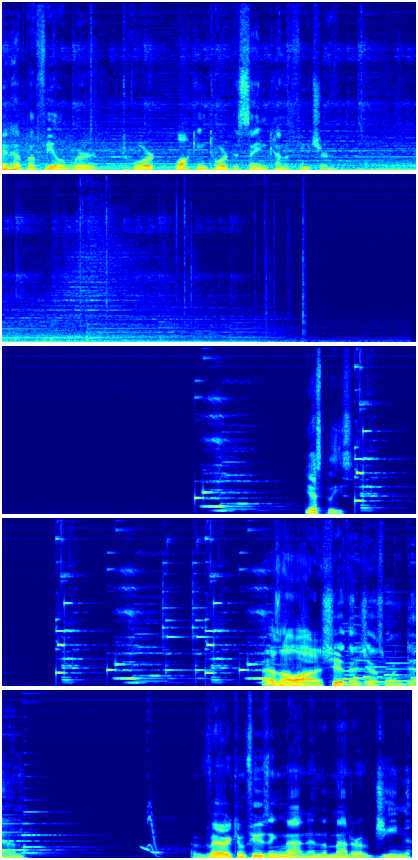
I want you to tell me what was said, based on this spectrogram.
Can't help but feel we're toward, walking toward the same kind of future. Yes, please. There's a lot of shit that just went down. A very confusing man in the matter of Gene.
